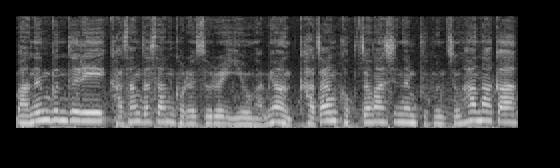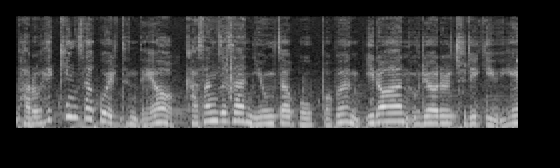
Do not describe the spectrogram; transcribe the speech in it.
많은 분들이 가상자산 거래소를 이용하면 가장 걱정하시는 부분 중 하나가 바로 해킹 사고일 텐데요. 가상자산 이용자 보호법은 이러한 우려를 줄이기 위해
